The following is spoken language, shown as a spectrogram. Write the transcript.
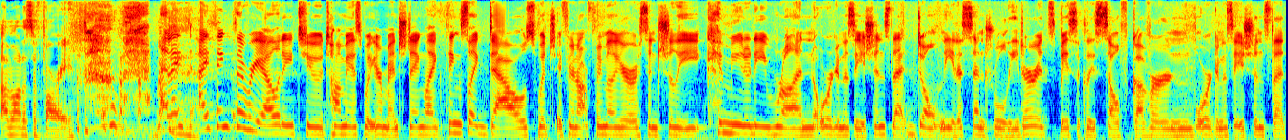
I'm on a safari. and I, I think the reality too, Tommy, is what you're mentioning, like things like DAOs, which if you're not familiar, are essentially community run organizations that don't need a central leader. It's basically self governed organizations that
